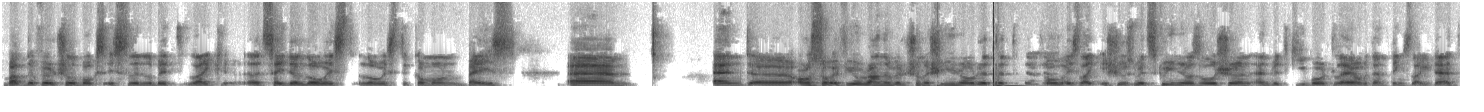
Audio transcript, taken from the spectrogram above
But the VirtualBox is a little bit like let's say the lowest lowest common base. Um, and uh, also if you run a virtual machine you know that, that, there's always like issues with screen resolution and with keyboard layout and things like that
